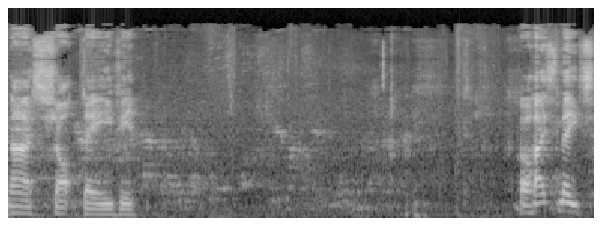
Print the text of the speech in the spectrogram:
nice shot, David. Oh, that's nice.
